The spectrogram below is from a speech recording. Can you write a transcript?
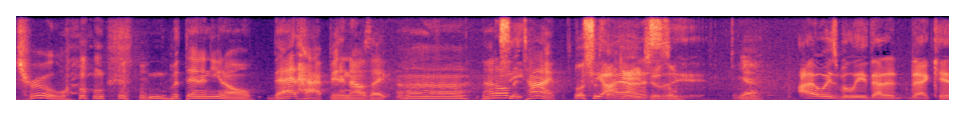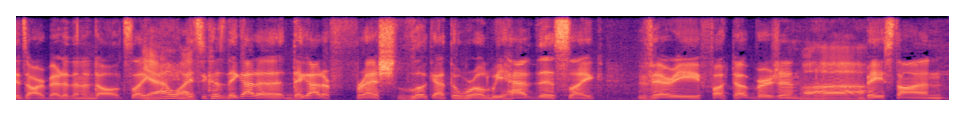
true. but then, you know, that happened, and I was like, uh, not all the time. Well, it's See, just like I ageism. honestly, Yeah. I always believe that that kids are better than adults. Like, Yeah, why? It's because they got a they got a fresh look at the world. We have this like very fucked up version Ah. based on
